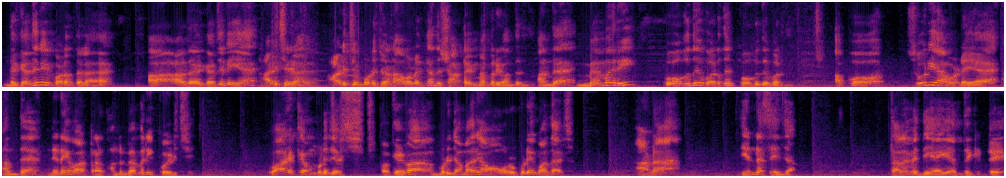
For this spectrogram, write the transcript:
இந்த கஜினி படத்துல அந்த கஜினிய அடிச்சிடுறாங்க. அடிச்சு முடிச்சோன்னா அவனுக்கு அந்த ஷார்ட் டைம் மெமரி வந்தது அந்த மெமரி போகுது வருது போகுது வருது. அப்போ சூர்யாவுடைய அந்த நினைவாற்றல் அந்த மெமரி போயிடுச்சு. வாழ்க்கை முடிஞ்சிருச்சு. ஓகேவா முடிஞ்ச மாதிரி அவன் ஒரு முடிவுக்கு வந்தாச்சு. ஆனா என்ன செஞ்சான் தலைவிதியை ஏத்துக்கிட்டு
